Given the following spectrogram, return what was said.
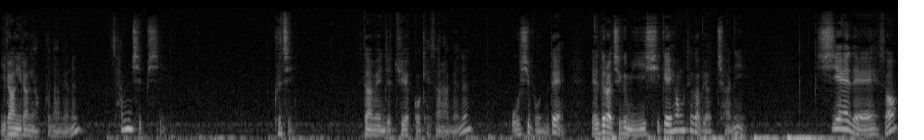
2랑 2랑 약분하면은 30c. 그지? 그 다음에 이제 뒤에 거 계산하면은 55인데, 얘들아, 지금 이 식의 형태가 몇 차니? C에 대해서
